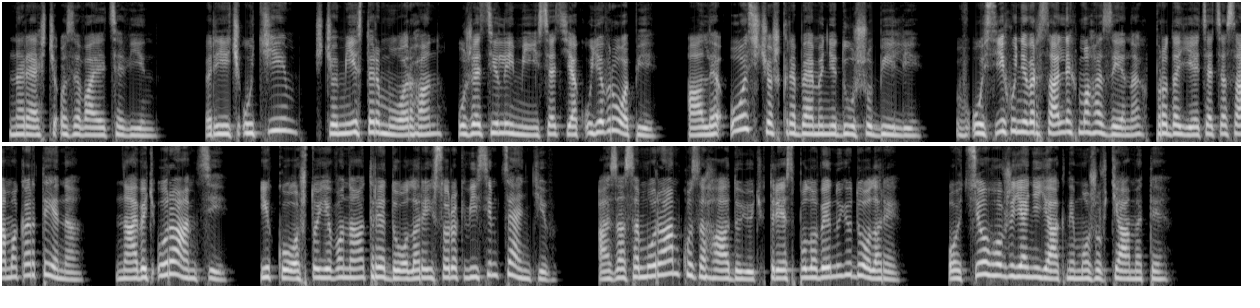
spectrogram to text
нарешті озивається він. Річ у тім, що містер Морган уже цілий місяць, як у Європі. Але ось що шкребе мені душу Біллі. В усіх універсальних магазинах продається ця сама картина, навіть у рамці, і коштує вона 3 долари і 48 центів. А за саму рамку загадують 3,5 долари. Оцього вже я ніяк не можу втямити.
